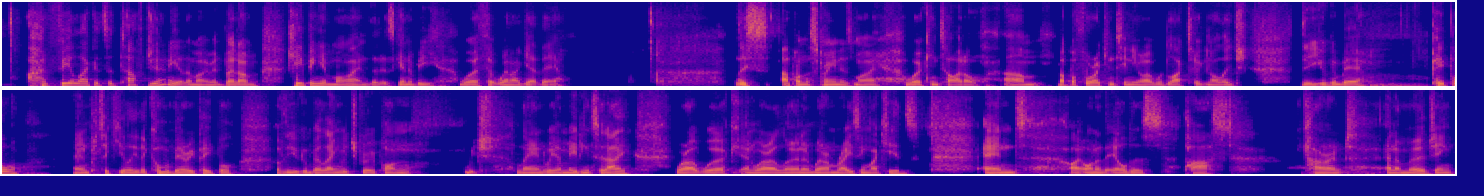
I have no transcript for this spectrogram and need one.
I feel like it's a tough journey at the moment, but I'm keeping in mind that it's going to be worth it when I get there. This up on the screen is my working title. Um, but before I continue, I would like to acknowledge the Yugambeh people and particularly the Kombumerri people of the Yugambeh language group on which land we are meeting today, where I work and where I learn and where I'm raising my kids. And I honour the elders past, current, and emerging.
